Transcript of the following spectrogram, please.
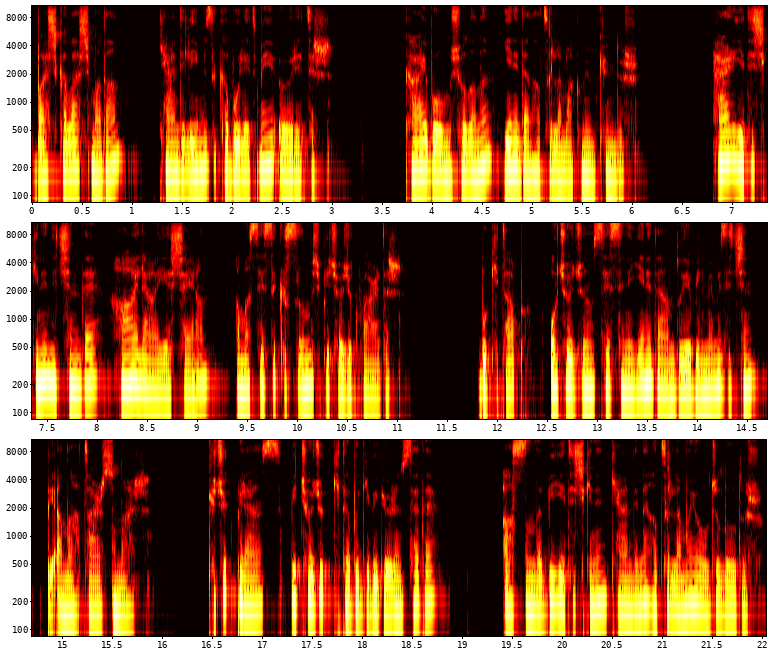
başkalaşmadan kendiliğimizi kabul etmeyi öğretir. Kaybolmuş olanı yeniden hatırlamak mümkündür. Her yetişkinin içinde hala yaşayan ama sesi kısılmış bir çocuk vardır. Bu kitap, o çocuğun sesini yeniden duyabilmemiz için bir anahtar sunar. Küçük Prens bir çocuk kitabı gibi görünse de aslında bir yetişkinin kendini hatırlama yolculuğudur.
